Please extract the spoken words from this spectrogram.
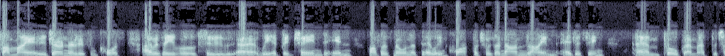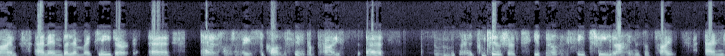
from my journalism course, I was able to. Uh, we had been trained in what was known as uh, in Quark, which was an online editing um, program at the time, and in the Limerick Leader uh, had what I used to call the Silver Price. Uh, computers, you can only see three lines of type. And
